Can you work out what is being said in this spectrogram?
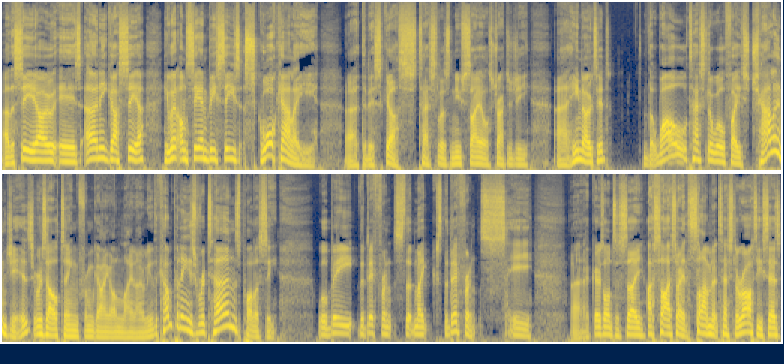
Uh, the CEO is Ernie Garcia. He went on CNBC's Squawk Alley uh, to discuss Tesla's new sales strategy. Uh, he noted that while Tesla will face challenges resulting from going online only, the company's returns policy will be the difference that makes the difference. He uh, goes on to say, uh, sorry, sorry, Simon at Teslarati says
